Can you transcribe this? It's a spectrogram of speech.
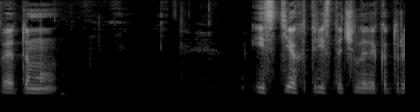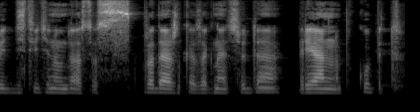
поэтому из тех 300 человек, которые действительно удастся с продажника загнать сюда, реально купит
